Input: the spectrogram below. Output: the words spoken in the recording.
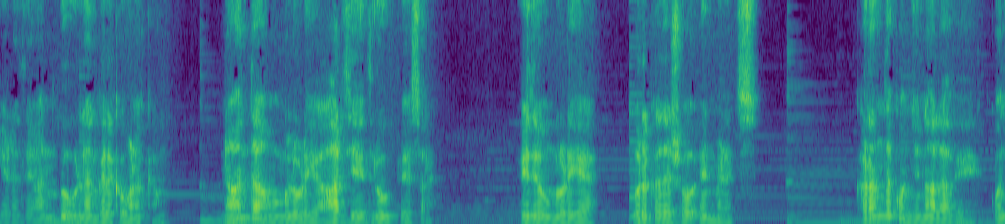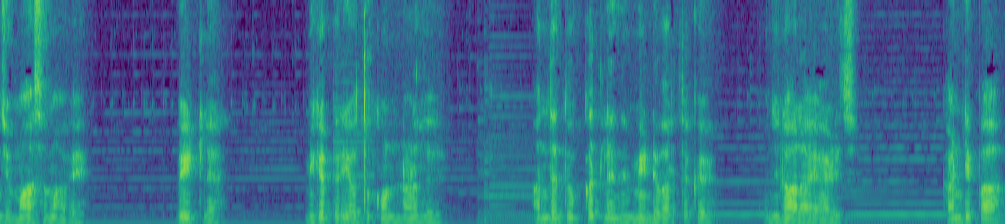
எனது அன்பு உள்ளங்களுக்கு வணக்கம். நான் தான் உங்களுடைய ஆர்ஜே துருவ் பேசுகிறேன் இது உங்களுடைய ஒரு கதை ஷோ இன் மினிட்ஸ் கடந்த கொஞ்ச நாளாகவே கொஞ்சம் மாதமாகவே வீட்டில் மிகப்பெரிய துக்கம் நடந்தது. அந்த துக்கத்துலேருந்து மீண்டு வரத்துக்கு கொஞ்சம் நாளாக ஆயிடுச்சு. கண்டிப்பாக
